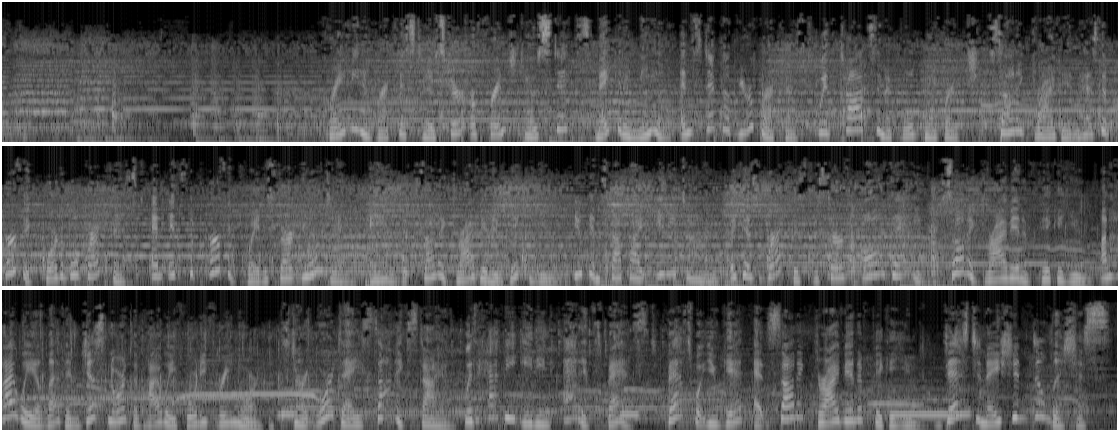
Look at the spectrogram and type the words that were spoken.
Craving a breakfast toaster or French toast sticks? Make it a meal and step up your breakfast with Tots and a cold beverage. Sonic Drive-In has the perfect portable breakfast, and it's the perfect way to start your day. And at Sonic Drive-In in Picayune, you can stop by anytime because breakfast is served all day. Sonic Drive-In of Picayune on Highway 11, just north of Highway 43 North. Start your day Sonic style with happy eating at its best. That's what you get at Sonic Drive-In of Picayune. Destination delicious.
